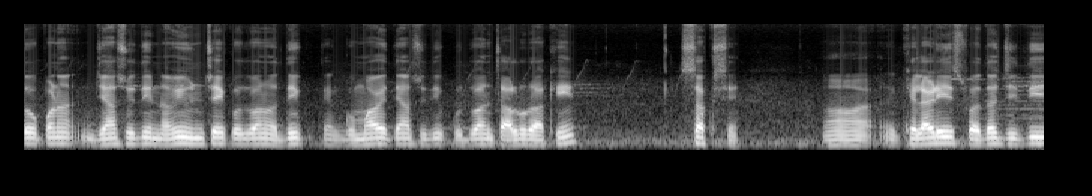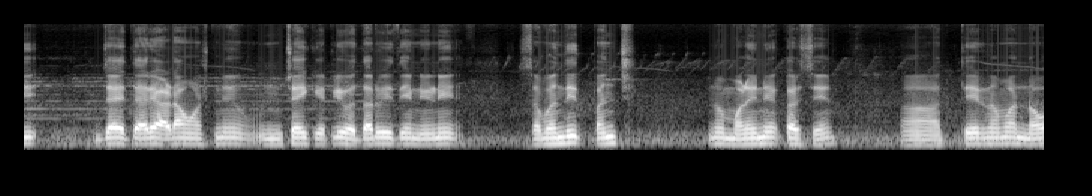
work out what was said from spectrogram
તો પણ જ્યાં સુધી નવી ઊંચાઈ કૂદવાનો અધિક ગુમાવે ત્યાં સુધી કૂદવાનું ચાલુ રાખી શકશે. ખેલાડી સ્પર્ધા જીતી જાય ત્યારે આડા વર્ષને ઊંચાઈ કેટલી વધારવી તે નિર્ણય સંબંધિત પંચનો મળીને કરશે. તેર નંબર નવ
